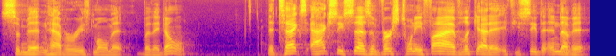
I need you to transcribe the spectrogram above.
submit and have a Ruth moment, but they don't. The text actually says in verse 25, look at it if you see the end of it.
